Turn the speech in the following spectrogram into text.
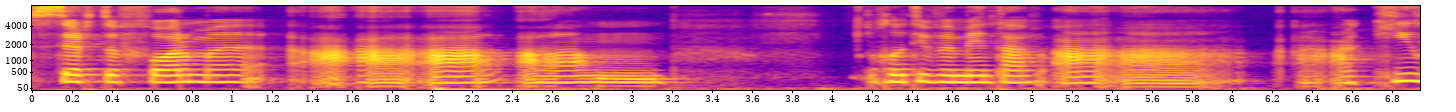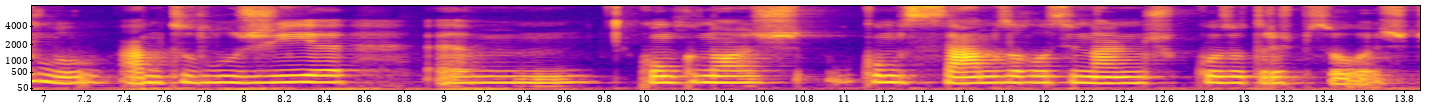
de certa forma, há, relativamente à, à, à, metodologia um, com que nós começamos a relacionar-nos com as outras pessoas.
